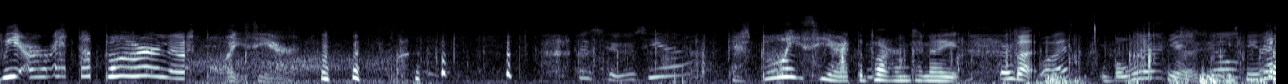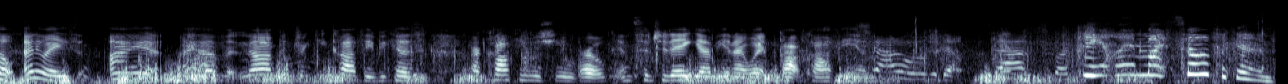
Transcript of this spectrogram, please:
we are at the barn. There's boys here. There's who's here? There's boys here at the barn tonight. There's but what? boys here. You see that? So anyways, I have not been drinking coffee because our coffee machine broke. And so today Gabby and I went and got coffee and Shadow of a doubt. That's Sparky. feeling myself again.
